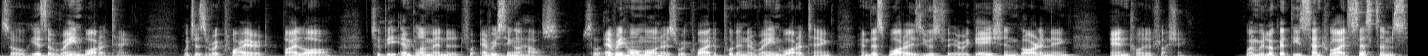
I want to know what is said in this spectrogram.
So here's a rainwater tank, which is required by law to be implemented for every single house. So every homeowner is required to put in a rainwater tank, and this water is used for irrigation, gardening, and toilet flushing. When we look at these centralized systems,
